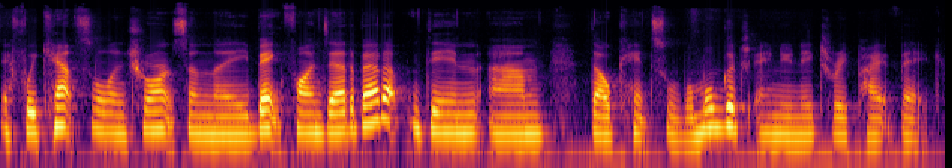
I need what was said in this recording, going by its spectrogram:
If we cancel insurance and the bank finds out about it, then um, they'll cancel the mortgage and you need to repay it back.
